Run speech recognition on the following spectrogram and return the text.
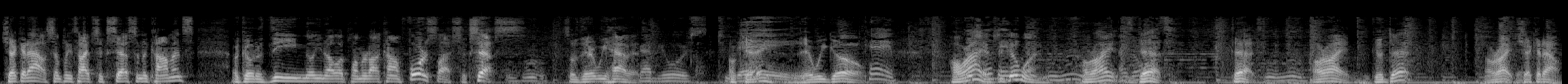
check it out. Simply type success in the comments or go to themilliondollarplumber.com forward slash success. So there we have it. Grab yours today. Okay, there we go. Okay. All right, it's a good one. Mhm. All right, debt. Debt. Mm-hmm. All right, good debt. All right, check it out.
